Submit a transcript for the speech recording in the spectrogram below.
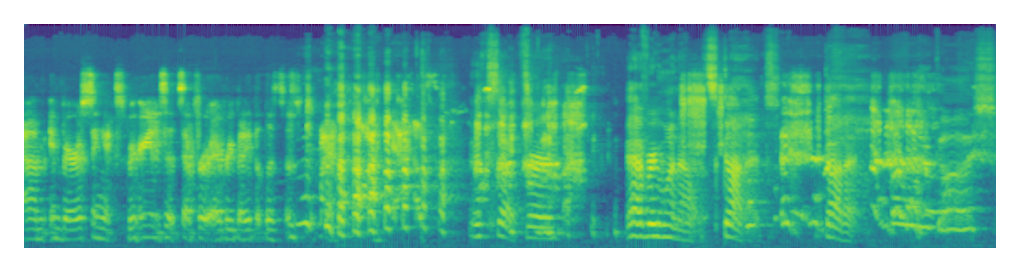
um, embarrassing experience except for everybody that listens to my podcast. Except for everyone else. Got it. Got it. Oh my gosh.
